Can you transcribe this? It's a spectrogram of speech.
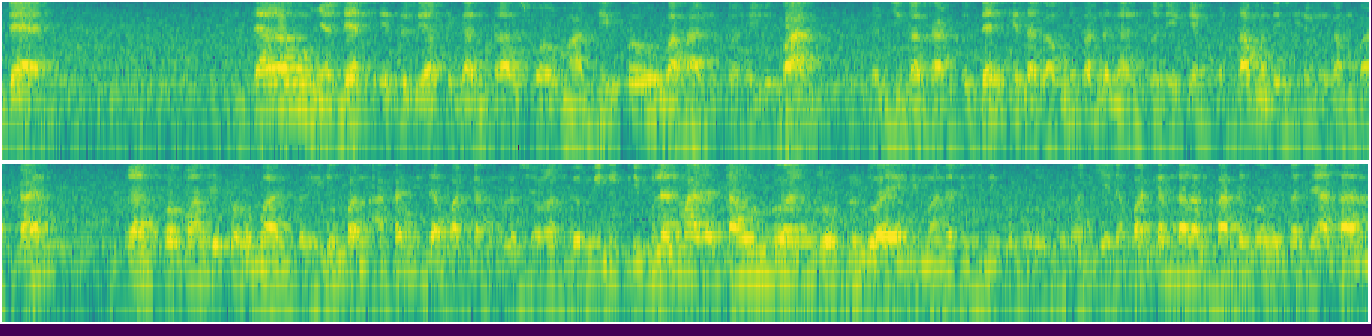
death secara umumnya death itu diartikan transformasi perubahan kehidupan. Dan jika kartu death kita gabungkan dengan zodiak yang pertama di sini menggambarkan transformasi perubahan kehidupan akan didapatkan oleh seorang Gemini di bulan Maret tahun 2022 yang di mana di sini keberuntungan ia dapatkan dalam kategori kesehatan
